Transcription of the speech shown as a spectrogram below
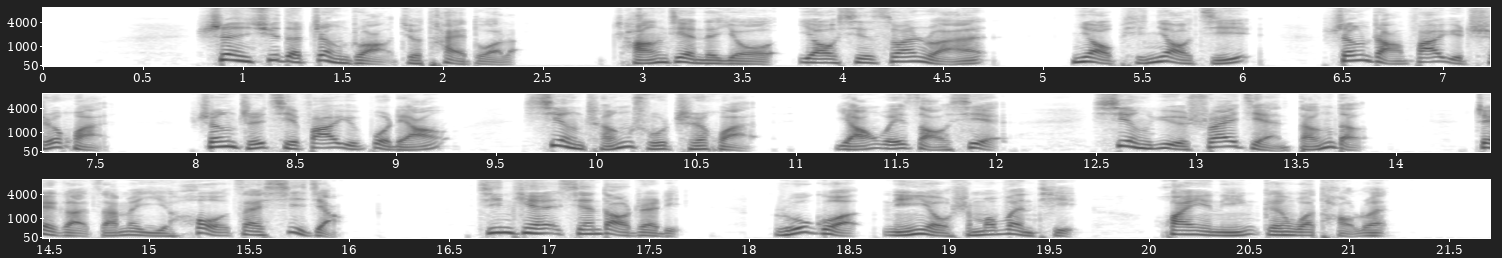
肾虚的症状就太多了，常见的有腰膝酸软、尿频尿急、生长发育迟缓、生殖器发育不良、性成熟迟缓。阳痿早泄、性欲衰减等等，这个咱们以后再细讲。今天先到这里。如果您有什么问题，欢迎您跟我讨论。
